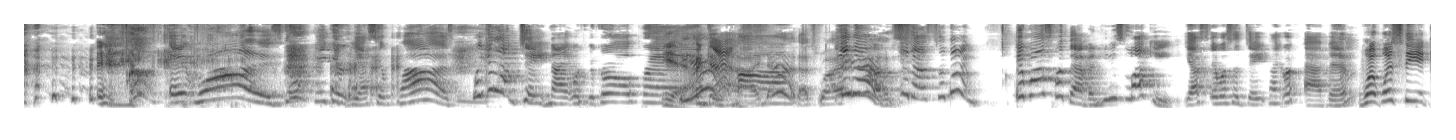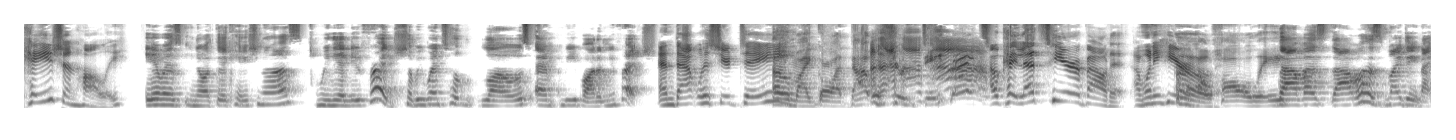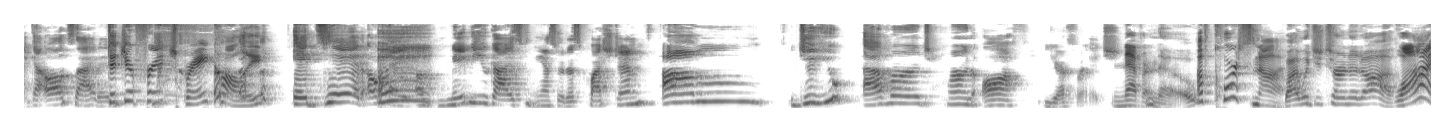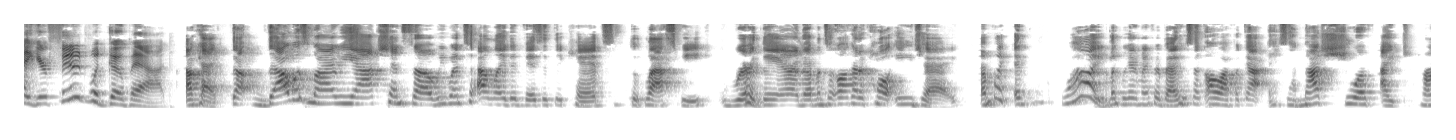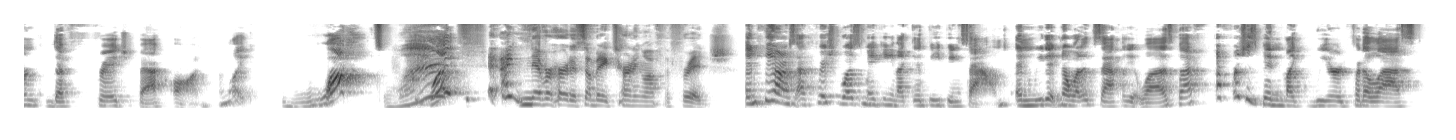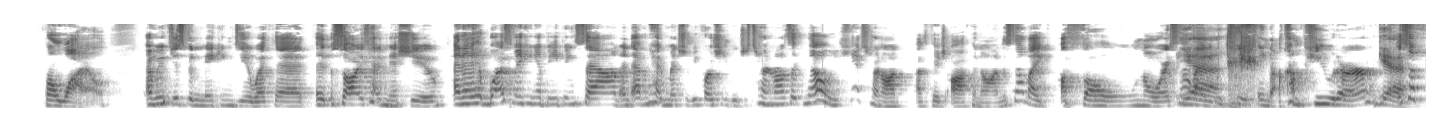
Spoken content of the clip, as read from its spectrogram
it was. Go figure. Yes, it was. We can have date night with your girlfriend. Yeah. Yeah. I know. That's why You I know, you know, asked. so then it was with Evan. He's lucky. Yes, it was a date night with Evan. what was the occasion, Holly? It was, you know what the occasion was? We need a new fridge. So we went to Lowe's and we bought a new fridge. And that was your date? Oh my God. That was your date night? Okay, let's hear about it. I want to hear Oh, about it. Holly. That was that was my date night. Got all excited. Did your fridge break, Holly? It did. Okay, uh, maybe you guys can answer this question. Um, do you ever turn off your fridge? Never. no. of course not. Why would you turn it off? Why? Your food would go bad. Okay, that, that was my reaction. So we went to LA to visit the kids last week. We're there, and everyone's like, "Oh, I gotta call EJ." I'm like, "And why?" Like we're getting ready for bed. He's like, "Oh, I forgot." He said, "I'm not sure if I turned the fridge back on." I'm like, "What? What? What?" I- I've never heard of somebody turning off the fridge. In fairness, our fridge was making like a beeping sound, and we didn't know what exactly it was. But our, our fridge has been like weird for the last for a while, and we've just been making do with it. It's always had an issue, and it was making a beeping sound. And Evan had mentioned before, should we just turn it on? I was like, no, you can't turn on a fridge off and on. It's not like a phone or it's not Yeah. like you a computer. Yeah. it's a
